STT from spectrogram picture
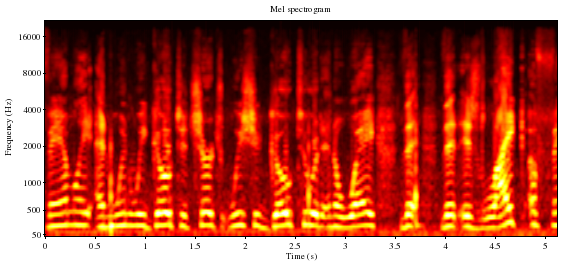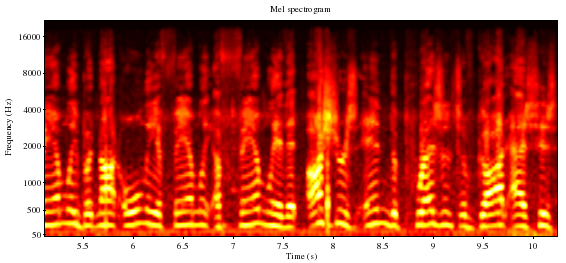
family, and when we go to church, we should go to it in a way that, that is like a family, but not only a family, a family that ushers in the presence of God as His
